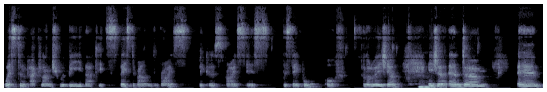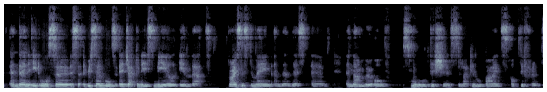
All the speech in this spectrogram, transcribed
Western packed lunch would be that it's based around rice, because rice is the staple of a lot of Asia, mm-hmm. Asia, and um, um, and then it also resembles a Japanese meal in that rice is the main, and then there's um, a number of small dishes, so like little bites of different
